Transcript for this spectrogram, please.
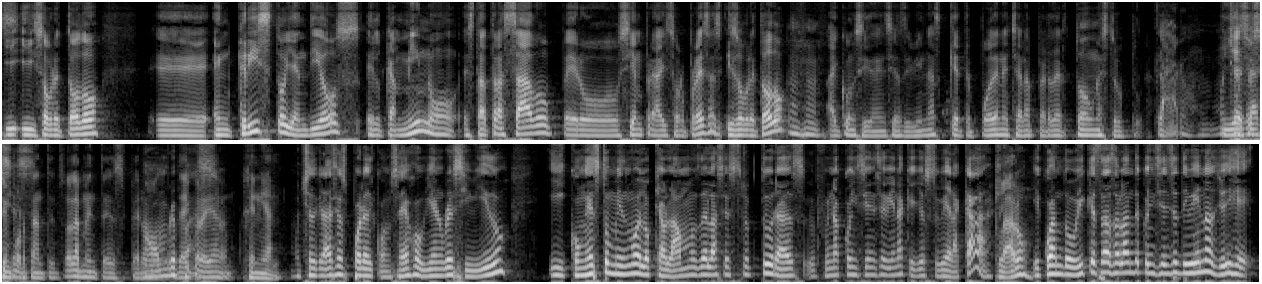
y, sobre todo, eh, en Cristo y en Dios el camino está trazado, pero siempre hay sorpresas y sobre todo hay coincidencias divinas que te pueden echar a perder toda una estructura. Claro. y eso es importante. Solamente es, pero de ahí para allá, genial. Muchas gracias por el consejo, bien recibido. Y con esto mismo de lo que hablamos de las estructuras, fue una coincidencia divina que yo estuviera acá. Claro. Y cuando vi que estabas hablando de coincidencias divinas, yo dije,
